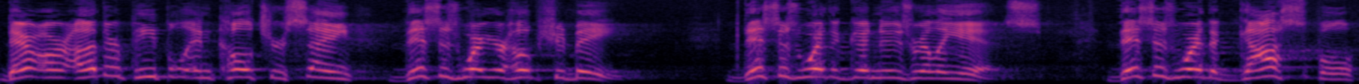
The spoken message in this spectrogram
There are other people in culture saying, this is where your hope should be. This is where the good news really is. This is where the gospel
